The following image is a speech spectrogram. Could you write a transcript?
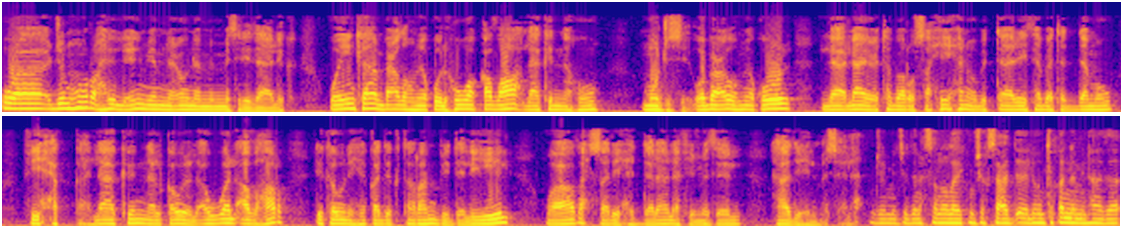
وجمهور أهل العلم يمنعون من مثل ذلك. وإن كان بعضهم يقول هو قضاء لكنه مجزئ وبعضهم يقول لا لا يعتبر صحيحا وبالتالي ثبت الدم في حقه. لكن القول الأول أظهر لكونه قد اقترن بدليل واضح صريح الدلالة في مثل هذه المسألة. جميل جدا أحسن الله إليكم. شيخ سعد آه، لو انتقلنا من هذا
